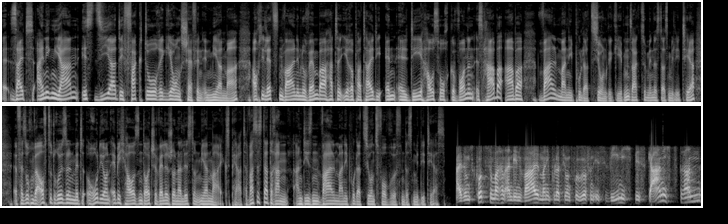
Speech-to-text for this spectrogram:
Äh, seit einigen Jahren ist sie ja de facto Regierungschefin in Myanmar. Auch die letzten Wahlen im November hatte ihre Partei, die NLD, haushoch gewonnen. Es habe aber Wahlmanipulation gegeben, sagt zumindest das Militär. Äh, versuchen wir aufzudröseln mit Rodion Ebbichhausen, Deutsche Welle-Journalist und Myanmar-Experte. Experte. Was ist da dran an diesen Wahlmanipulationsvorwürfen des Militärs? Also um es kurz zu machen, an den Wahlmanipulationsvorwürfen ist wenig bis gar nichts dran.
